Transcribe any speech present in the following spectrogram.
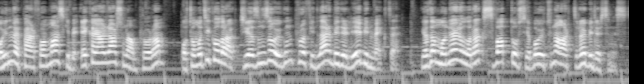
Oyun ve performans gibi ek ayarlar sunan program otomatik olarak cihazınıza uygun profiller belirleyebilmekte. Ya da manuel olarak swap dosya boyutunu arttırabilirsiniz.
